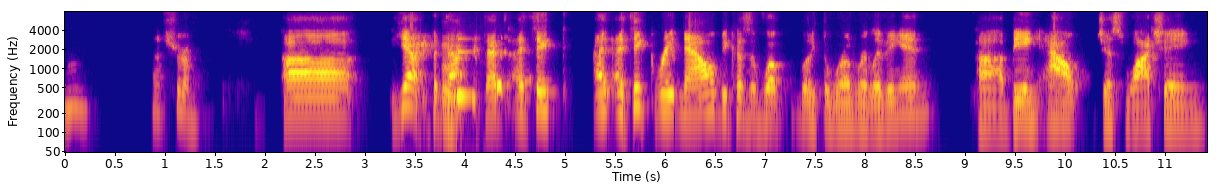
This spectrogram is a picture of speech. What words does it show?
Hmm, Not sure. Uh, yeah, but Hmm. that that I think I, I think right now because of what like the world we're living in, uh, being out just watching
